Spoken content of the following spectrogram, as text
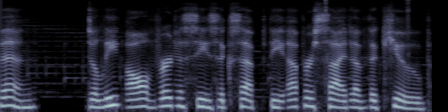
Then, delete all vertices except the upper side of the cube.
